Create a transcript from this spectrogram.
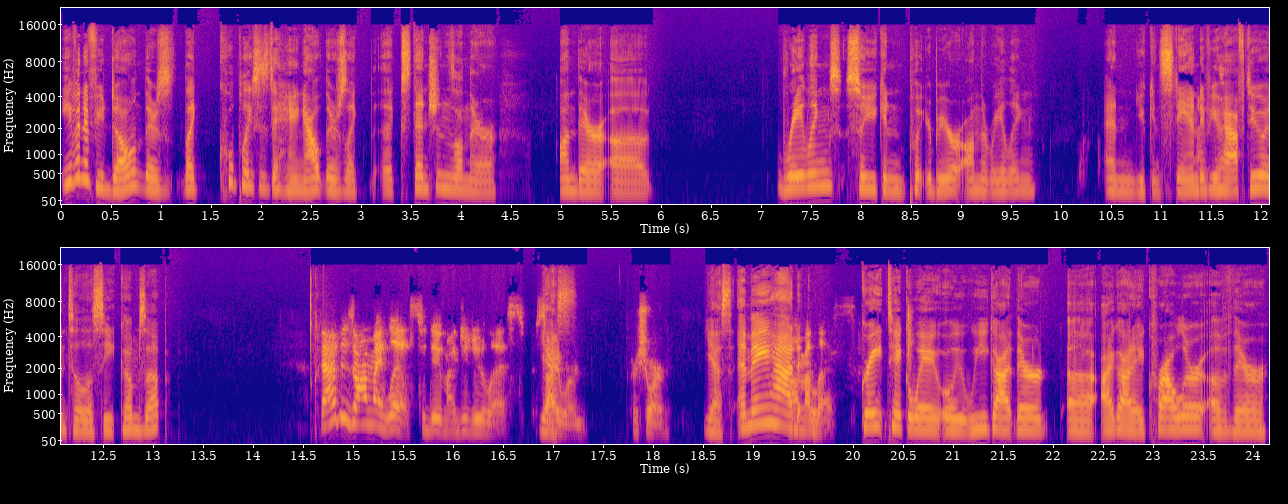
Even if you don't, there's like cool places to hang out. There's like extensions on their on their uh railings so you can put your beer on the railing and you can stand if you have to until a seat comes up. That is on my list to do my to do list. Yes. Sideward for sure. Yes. And they on my list. great takeaway. We- We got their Uh, I got a crowler of their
